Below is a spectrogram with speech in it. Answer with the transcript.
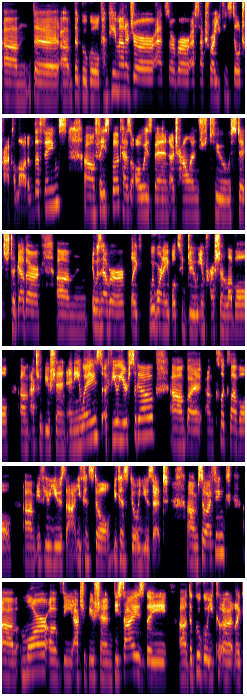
um, the um, the Google Campaign Manager, Ad Server, etc. You can still track a lot of the things. Uh, Facebook has always been a challenge to stitch together. Um, it was never like we weren't able to do impression level um, attribution anyways a few years ago, uh, but um, click level um, if you use that you can still you can still use it. Um, so i think um, more of the attribution besides the uh, the google uh, like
